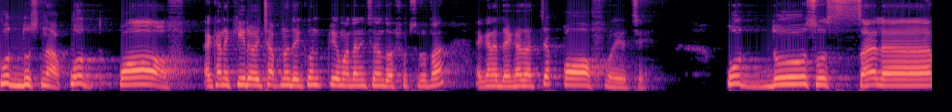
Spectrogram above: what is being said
কুদ্দুস না, কুদ, কফ। এখানে কি রয়েছে আপনি দেখুন, প্রিয় মাদানী চ্যানেল, দর্শক শ্রোতা, এখানে দেখা যাচ্ছে কফ রয়েছে। কুদ্দুসুসালাম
